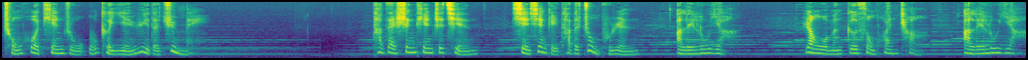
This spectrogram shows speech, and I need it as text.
重获天主无可言喻的俊美。他在升天之前显现给他的众仆人，阿肋路亚！让我们歌颂欢唱。阿肋路亚，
